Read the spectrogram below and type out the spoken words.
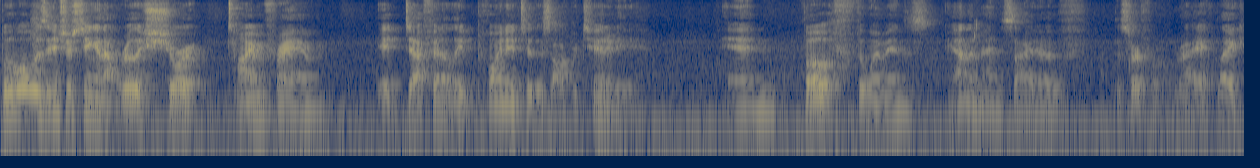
But what was interesting in that really short time frame, it definitely pointed to this opportunity in both the women's and the men's side of the surf world, right? Like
